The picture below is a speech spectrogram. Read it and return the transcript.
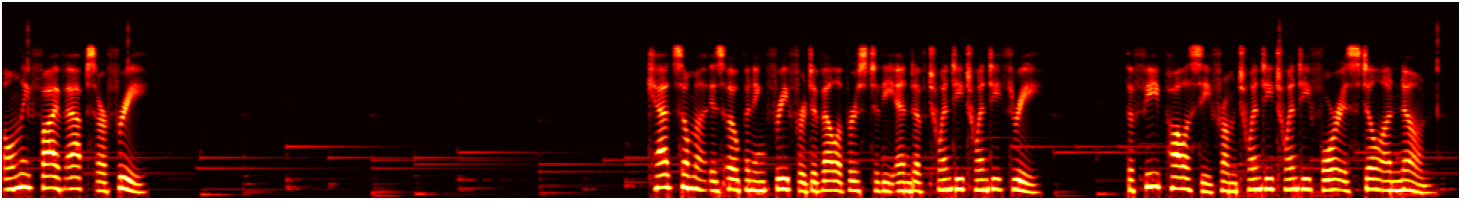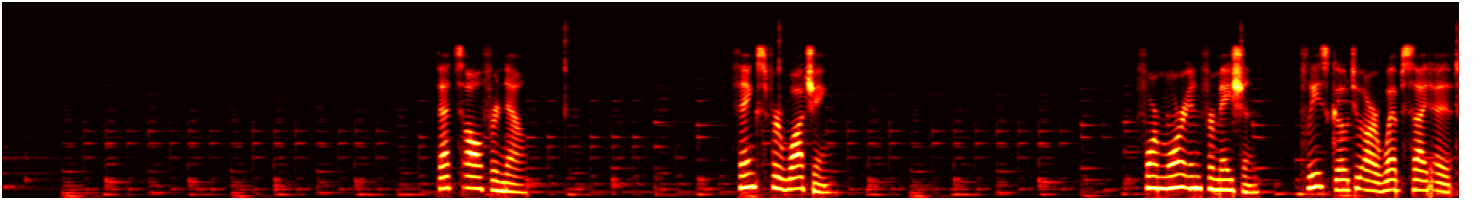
Only 5 apps are free. CADSOMA is opening free for developers to the end of 2023. The fee policy from 2024 is still unknown. That's all for now. Thanks for watching. For more information, please go to our website at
